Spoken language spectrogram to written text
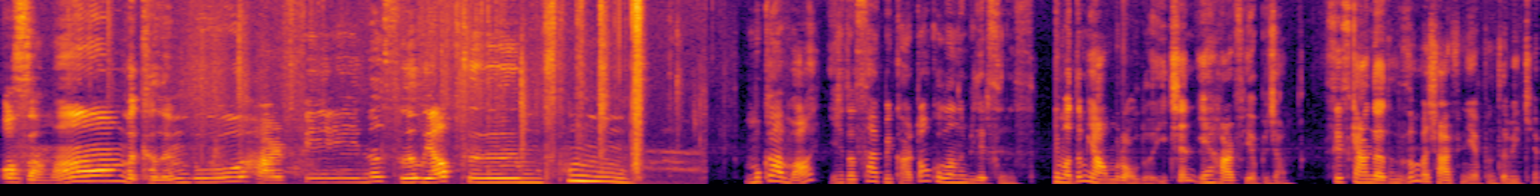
o zaman bakalım bu harfi nasıl yaptım. Hmm. Mukavva ya da sert bir karton kullanabilirsiniz. Benim adım Yağmur olduğu için Y harfi yapacağım. Siz kendi adınızın baş harfini yapın tabii ki.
